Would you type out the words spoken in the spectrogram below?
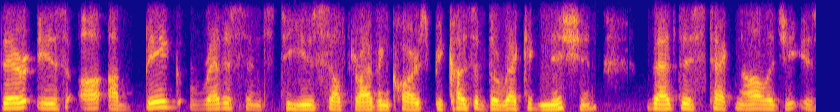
there is a, a big reticence to use self driving cars because of the recognition that this technology is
